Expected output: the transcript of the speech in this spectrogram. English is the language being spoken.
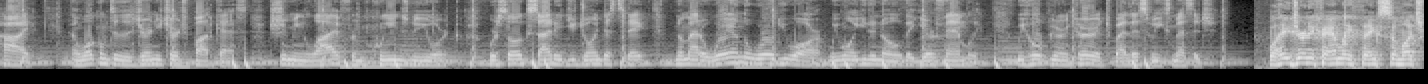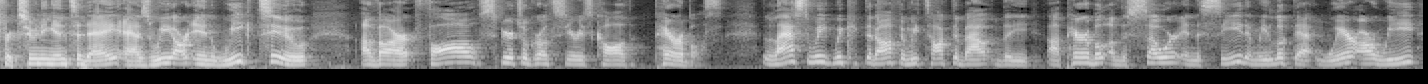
Hi, and welcome to the Journey Church podcast, streaming live from Queens, New York. We're so excited you joined us today. No matter where in the world you are, we want you to know that you're family. We hope you're encouraged by this week's message. Well, hey, Journey family, thanks so much for tuning in today as we are in week two of our fall spiritual growth series called Parables. Last week we kicked it off and we talked about the uh, parable of the sower and the seed, and we looked at where are we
